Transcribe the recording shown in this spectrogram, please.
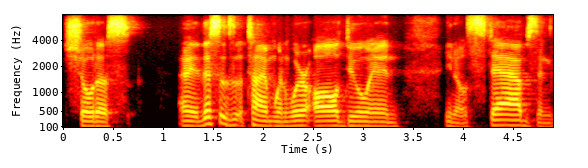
showed us. I mean, this is a time when we're all doing, you know, stabs and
